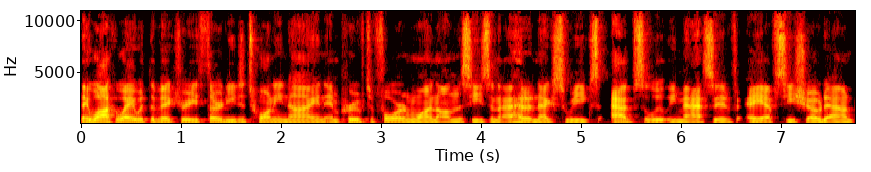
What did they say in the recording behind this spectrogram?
they walk away with the victory 30 to 29, improve to 4 and 1 on the season ahead of next week's absolutely massive AFC showdown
